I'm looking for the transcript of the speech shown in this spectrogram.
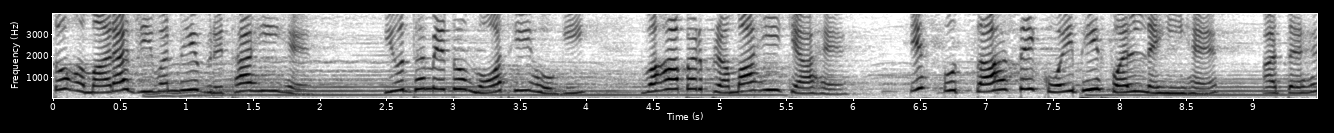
तो हमारा जीवन भी वृथा ही है। युद्ध में तो मौत ही होगी, वहाँ पर प्रमा ही क्या है? इस उत्साह से कोई भी फल नहीं है, अतः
